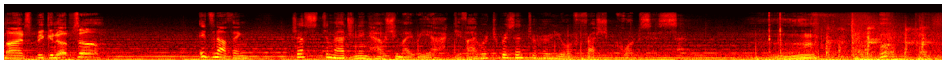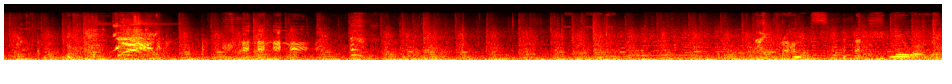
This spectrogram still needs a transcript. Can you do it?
Mind speaking up, son? It's nothing. Just imagining how she might react if I were to present to her your fresh corpses. I promise, you will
